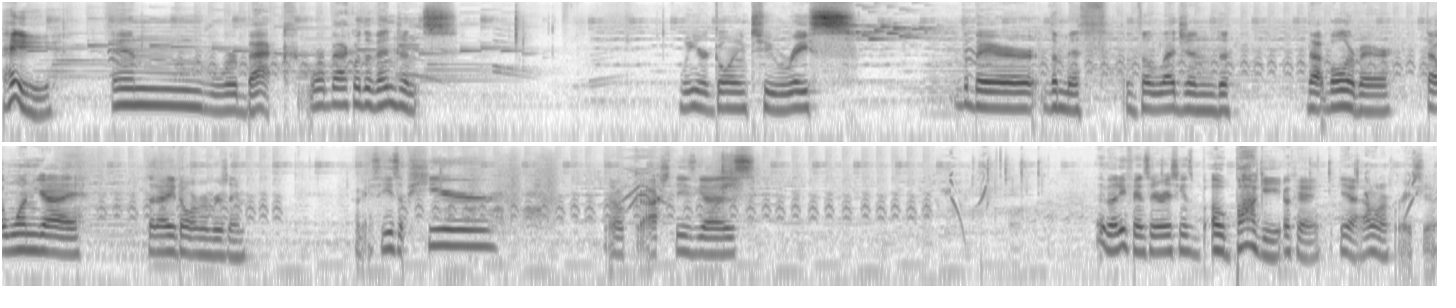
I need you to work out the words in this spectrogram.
Hey, and we're back. We're back with a vengeance. We are going to race the bear, the myth, the legend, that bowler bear, that one guy that I don't remember his name. Okay, so he's up here. Oh gosh, these guys. Hey buddy, fancy racing is oh Boggy. Okay, yeah, I want to race you.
